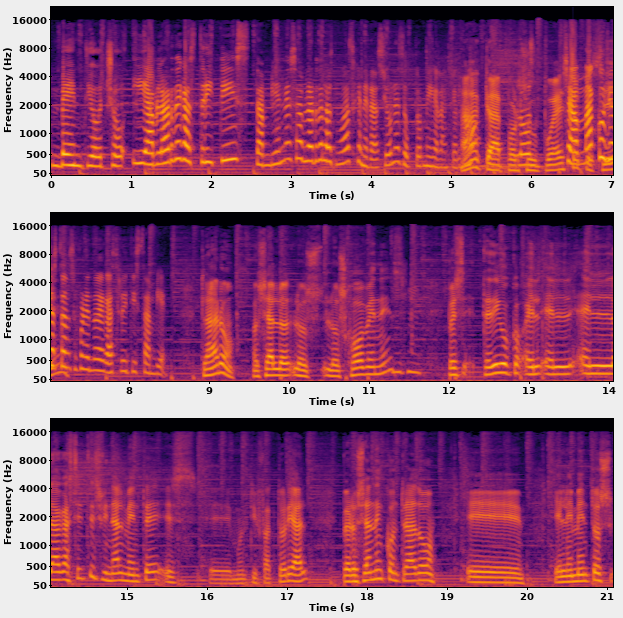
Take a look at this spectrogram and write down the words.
28. Y hablar de gastritis también es hablar de las nuevas generaciones, doctor Miguel Ángel. Ah, claro, por los supuesto. Chamacos ya están sufriendo de gastritis también. Claro, o sea, los, los jóvenes, pues te digo, el, la gastritis finalmente es eh, multifactorial, pero se han encontrado eh, elementos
